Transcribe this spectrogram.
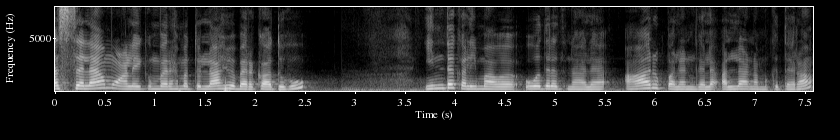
அஸ்ஸலாமு அலைக்கும் வரமத்துல்லாஹி வபரகாத்துஹு. இந்த களிமாவை ஓதுறதுனால ஆறு பலன்களை அல்லாஹ் நமக்கு தரான்.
